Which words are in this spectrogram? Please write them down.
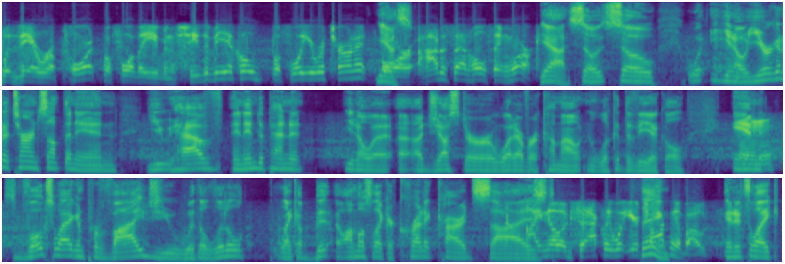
with their report before they even see the vehicle before you return it, Yes. or how does that whole thing work? Yeah. So so you know you're going to turn something in. You have an independent, you know, a, a adjuster or whatever come out and look at the vehicle, and Mm-hmm. Volkswagen provides you with a little, like a bit, almost like a credit card size. I know exactly what you're thing. talking about. And it's like,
